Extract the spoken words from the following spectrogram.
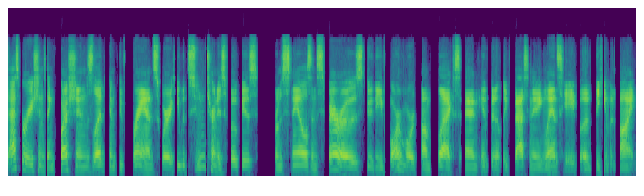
aspirations and questions led him to France, where he would soon turn his focus from snails and sparrows to the far more complex and infinitely fascinating landscape of the human mind.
